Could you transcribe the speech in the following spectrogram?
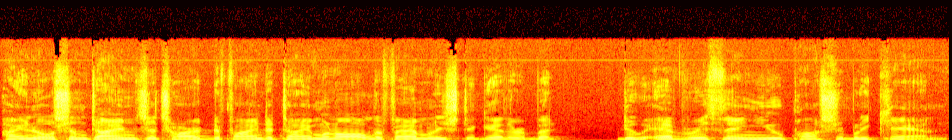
I know sometimes it's hard to find a time when all the family's together, but do everything you possibly can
